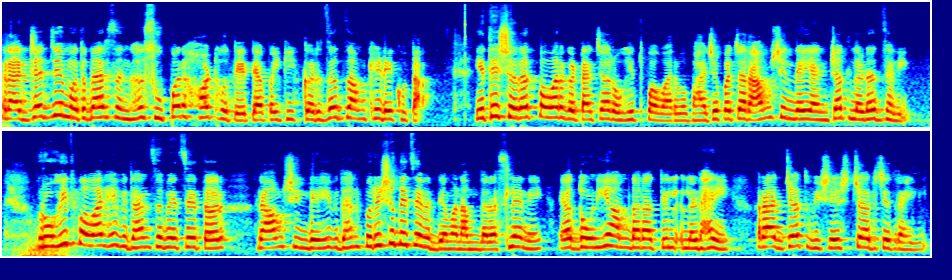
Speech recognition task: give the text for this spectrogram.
राज्यात जे मतदारसंघ सुपर हॉट होते त्यापैकी कर्जत जामखेड एक होता. येथे शरद पवार गटाच्या रोहित पवार व भाजपच्या राम शिंदे यांच्यात लढत झाली. रोहित पवार हे विधानसभेचे तर राम शिंदे हे विधान परिषदेचे विद्यमान आमदार असल्याने या दोन्ही आमदारातील लढाई राज्यात विशेष चर्चेत राहिली.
